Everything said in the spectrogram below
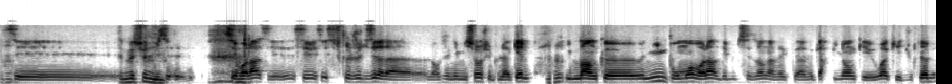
Mmh. C'est Monsieur Nîmes. C'est voilà, c'est ce que je disais là, lors d'une émission, je sais plus laquelle. Mmh. Il manque euh, Nîmes pour moi, voilà, en début de saison avec avec Arpignan qui est ouais, qui est du club,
